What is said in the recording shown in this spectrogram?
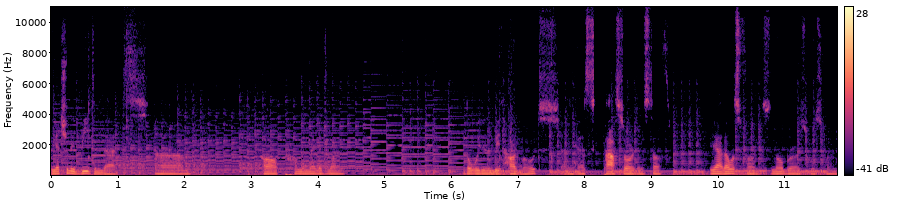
we actually beaten that um, up on the Mega Drive. Though we didn't beat hard modes, and it has passwords and stuff. Yeah, that was fun. Snow Bros was fun.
